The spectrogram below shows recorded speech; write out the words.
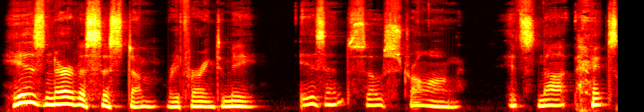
his nervous system, referring to me, isn't so strong. It's not, it's,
